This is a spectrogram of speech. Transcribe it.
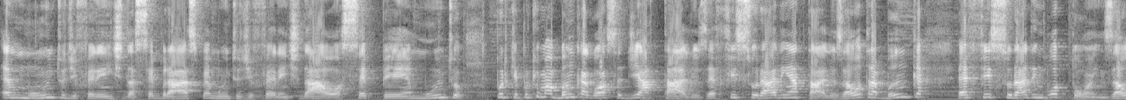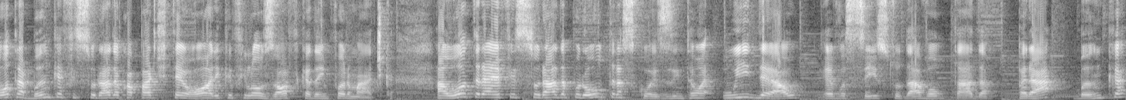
é muito diferente da Sebrasp, é muito diferente da OCP, é muito. Por quê? Porque uma banca gosta de atalhos, é fissurada em atalhos. A outra banca é fissurada em botões. A outra banca é fissurada com a parte teórica e filosófica da informática. A outra é fissurada por outras coisas. Então, é, o ideal é você estudar voltada para banca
